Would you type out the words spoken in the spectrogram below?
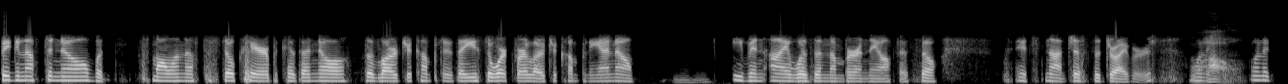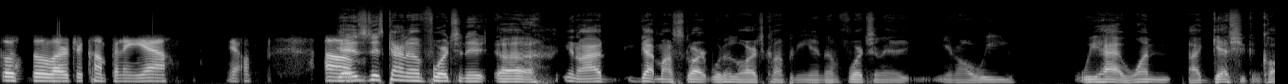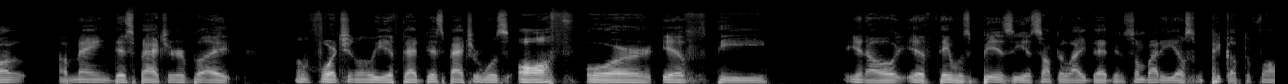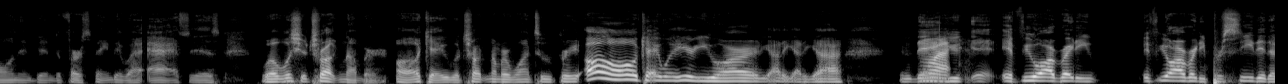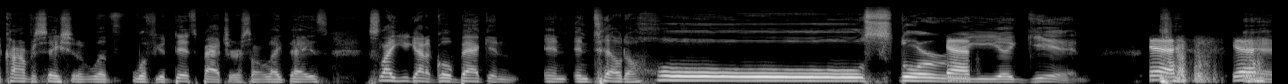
big enough to know, but small enough to still care because I know the larger companies. I used to work for a larger company. I know. mm-hmm. Even I was a number in the office. So it's not just the drivers. When wow It, when it goes to the larger company, yeah. Yeah. Um, yeah it's just kind of unfortunate uh you know i got my start with a large company and unfortunately you know we we had one i guess you can call it a main dispatcher but unfortunately if that dispatcher was off or if the you know if they was busy or something like that then somebody else would pick up the phone and then the first thing they would ask is well what's your truck number? Oh okay well truck number one two three. Oh okay well here you are yada yada yada. And then Right. you eh, if you already if you already preceded a conversation with with your dispatcher or something like that it's it's like you got to go back and and and tell the whole story again. Yes. Yes.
